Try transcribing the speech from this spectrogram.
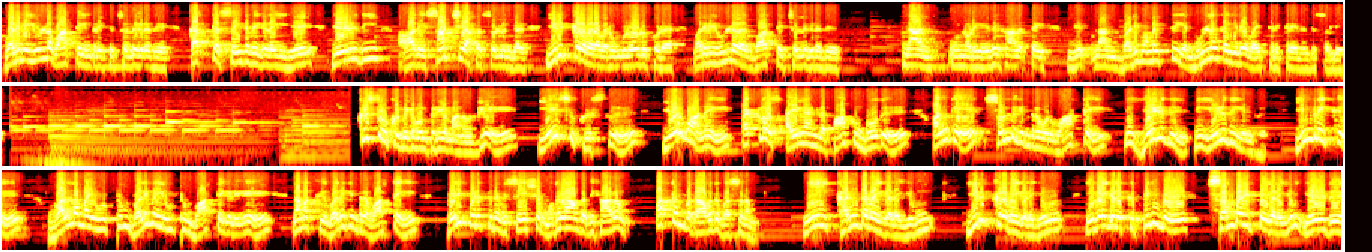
வலிமையுள்ள வார்த்தை இன்றைக்கு சொல்லுகிறது. கத்த செய்தவைகளை எழுதி அதை சாட்சியாக சொல்லுங்கள். இருக்கிறவர் அவர் உங்களோடு கூட. வலிமையுள்ள வார்த்தை சொல்லுகிறது. நான் உன்னுடைய எதிர்காலத்தை நான் வடிவமைத்து என் உள்ளங்கையிலே வைத்திருக்கிறேன் என்று சொல்லி. கிறிஸ்துவுக்குள் மிகவும் பிரியமானவர்களே இயேசு கிறிஸ்து யோவானை பட்லோஸ் ஐலாண்ட்ல பார்க்கும்போது அங்கே சொல்லுகின்ற ஒரு வார்த்தை நீ எழுது நீ எழுது என்று. இன்றைக்கு வல்லமை ஊட்டும் வலிமை ஊட்டும் வார்த்தைகளிலே நமக்கு வருகின்ற வார்த்தை வெளிப்படுத்தின விசேஷம் முதலாவது அதிகாரம் பத்தொன்பதாவது வசனம். நீ கண்டவைகளையும் இருக்கிறவைகளையும் இவைகளுக்கு பின்பு சம்பவிப்பைகளையும் எழுது.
